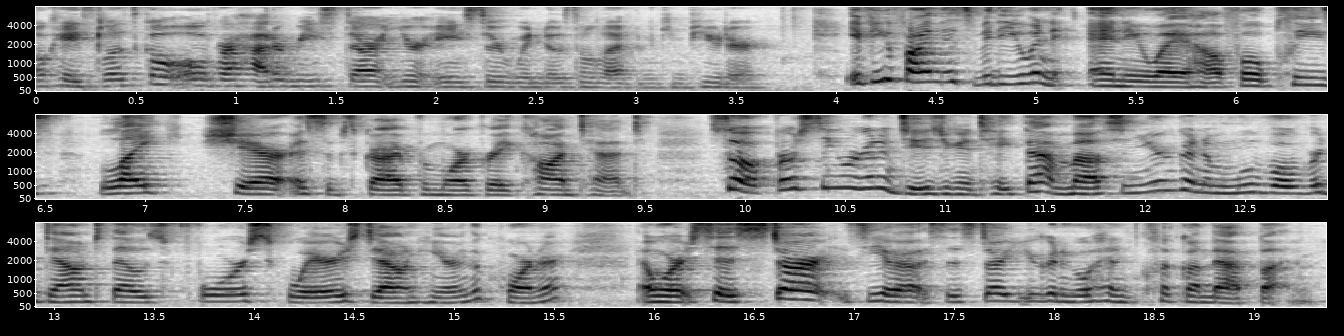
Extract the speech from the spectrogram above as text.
Okay, so let's go over how to restart your Acer Windows 11 computer. If you find this video in any way helpful, please like, share, and subscribe for more great content. So first thing we're going to do is you're going to take that mouse and you're going to move over down to those four squares down here in the corner. And where it says start, see how it says start, you're going to go ahead and click on that button.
